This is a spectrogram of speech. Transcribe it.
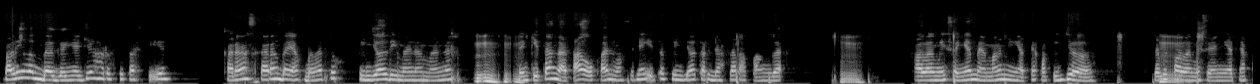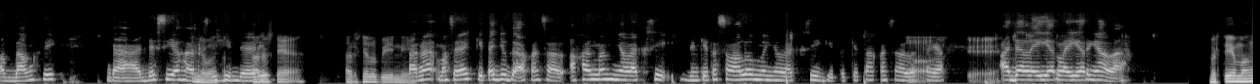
Paling lembaganya aja harus dipastiin. Karena sekarang banyak banget tuh pinjol di mana-mana. Dan kita nggak tahu kan maksudnya itu pinjol terdaftar apa enggak. Kalau misalnya memang niatnya ke pinjol, tapi kalau misalnya niatnya ke bank sih nggak ada sih yang harus dihindari. Harusnya harusnya lebih ini. Karena maksudnya kita juga akan akan menyeleksi dan kita selalu menyeleksi gitu. Kita akan selalu oh, kayak okay. ada layer-layernya lah. Berarti emang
